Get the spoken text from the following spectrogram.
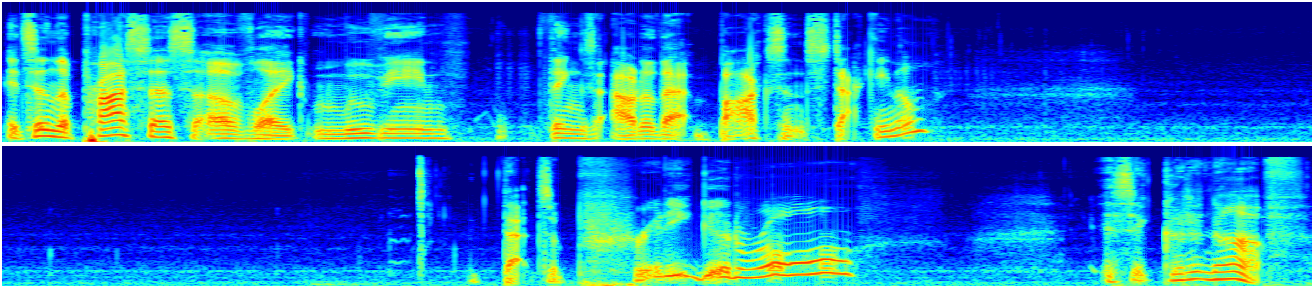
It's in the process of like moving things out of that box and stacking them. That's a pretty good roll. Is it good enough?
